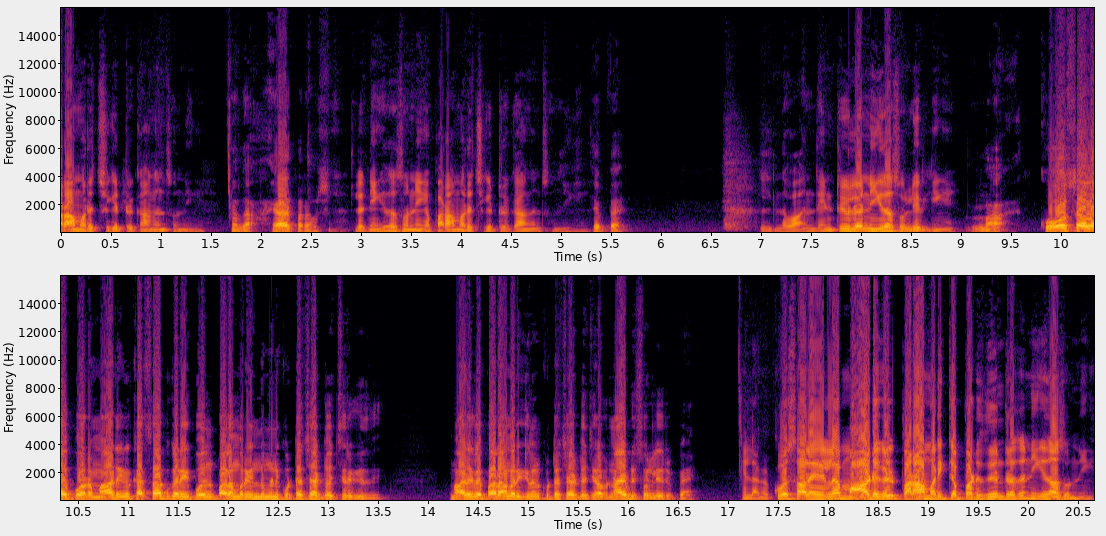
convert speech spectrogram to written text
பராமரிச்சுக்கிட்டு இருக்காங்கன்னு சொன்னீங்க. அதான் யார் பராமரிச்சு? இல்லை நீங்கள் தான் சொன்னீங்க பராமரிச்சுக்கிட்டு இருக்காங்கன்னு சொன்னீங்க. எப்போ? இந்த வா இந்த இன்டர்வியூவில் நீங்கள் தான் சொல்லியிருக்கீங்க. மா கோசாலை போகிற மாடுகள் கசாப்பு கடைக்கு போகுதுன்னு பலமுறை இந்து மணி குற்றச்சாட்டு வச்சிருக்குது. மாடுகளை பராமரிக்கிறேன்னு குற்றச்சாட்டு அப்ப நான் எப்படி சொல்லியிருப்பேன்? இல்லை அங்கே கோசாலையில் மாடுகள் பராமரிக்கப்படுதுன்றதை நீங்கள் தான் சொன்னீங்க.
